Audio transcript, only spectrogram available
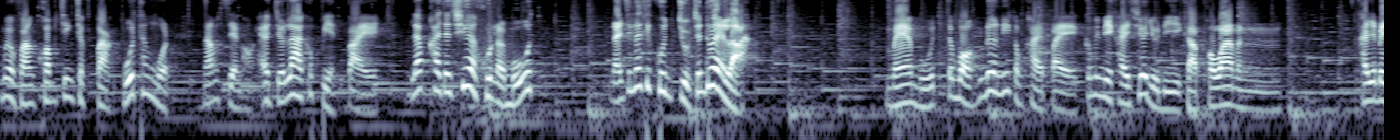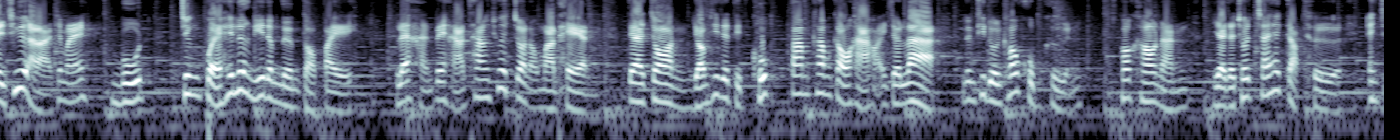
เมื่อฟังความจริงจากปากบูธทั้งหมด น้ำเสียงของแอลเจล่าก็เปลี่ยนไป แล้วใครจะเชื่อคุณล่ะบูธไหนจะเลือกที่คุณจูบฉันด้วยล่ะแม่บูธจะบอกเรื่องนี้กับใครไป ก็ไม่มีใครเชื่ออยู่ดีครับ เพราะว่ามันใครจะไปเชื่อล่ะใช่ไหมบูธจึงปล่อยให้เรื่องนี้ดำเนินต่อไป และหันไปหาทางช่วยจอห์นออกมาแทน แต่จอนยอมที่จะติดคุกตามคำกล่าวหาของแองเจล่าเรื่องที่โดนเขาข่มขืน เพราะเขานั้นอยากจะชดใช้ให้กับเธอแองเจ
